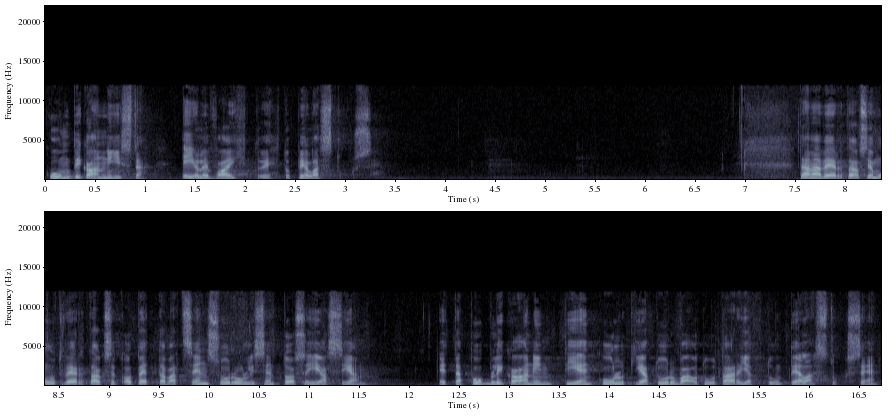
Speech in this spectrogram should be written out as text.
Kumpikaan niistä ei ole vaihtoehto pelastukseen. Tämä vertaus ja muut vertaukset opettavat sen surullisen tosiasian, että publikaanin tien kulkija turvautuu tarjottuun pelastukseen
